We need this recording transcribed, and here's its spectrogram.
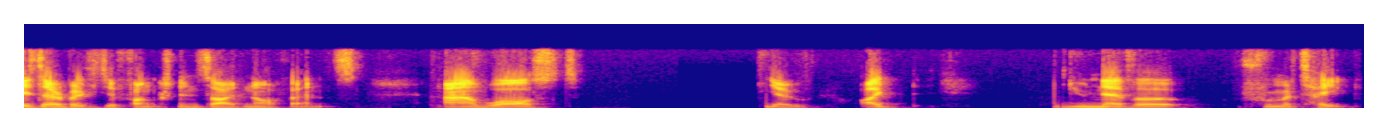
is their ability to function inside an offense. And whilst you know, I you never from a tape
